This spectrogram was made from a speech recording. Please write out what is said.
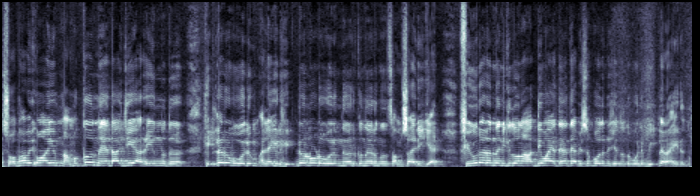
സ്വാഭാവികമായും നമുക്ക് നേതാജിയെ അറിയുന്നത് ഹിറ്റ്ലർ പോലും അല്ലെങ്കിൽ ഹിറ്റ്ലറിനോട് പോലും നേർക്കുനേർന്ന് സംസാരിക്കാൻ ഫ്യൂറർ എന്ന് എനിക്ക് തോന്നുന്നു ആദ്യമായി അദ്ദേഹത്തെ അഭിസംബോധന ചെയ്തത് പോലും ഹിറ്റ്ലർ ആയിരുന്നു.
